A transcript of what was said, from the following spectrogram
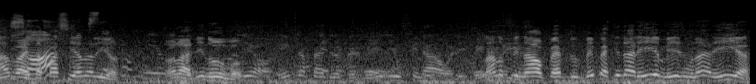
É um Lá vai, só. tá passeando ali, ó. Olha lá, de novo, ó. Ali, ó, entre a pedra vermelha e o final ali. Bem Lá no meio. final, perto do, bem pertinho da areia mesmo, na areia.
